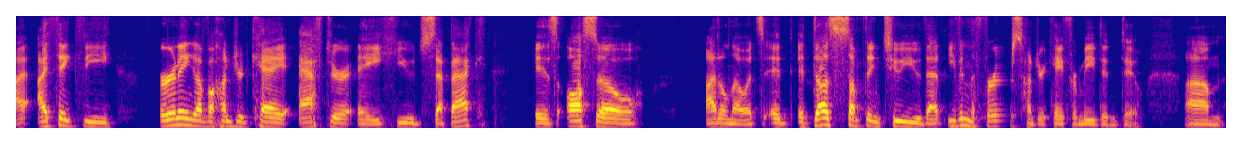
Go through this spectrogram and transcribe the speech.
I, I think the earning of 100k after a huge setback is also I don't know. It's it it does something to you that even the first 100k for me didn't do. Um,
